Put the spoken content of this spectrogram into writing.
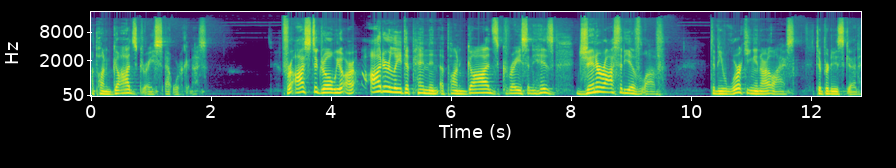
upon God's grace at work in us. For us to grow, we are utterly dependent upon God's grace and His generosity of love to be working in our lives to produce good.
